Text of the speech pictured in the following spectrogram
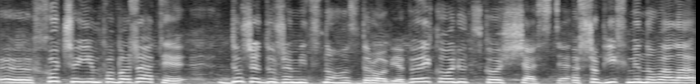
е, хочу їм побажати дуже дуже міцного здоров'я, великого людського щастя, щоб їх мінувала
